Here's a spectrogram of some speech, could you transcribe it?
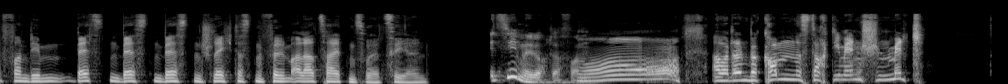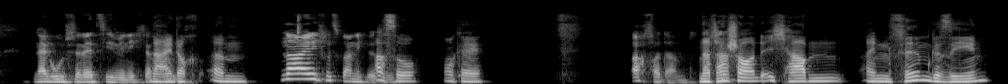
von dem besten, besten, besten, schlechtesten Film aller Zeiten zu erzählen. Erzähl mir doch davon. Oh, aber dann bekommen es doch die Menschen mit. Na gut, dann erzähl mir nicht davon. Nein, doch. Ähm, Nein, ich will's gar nicht wissen. ach so, okay. Ach verdammt. Natascha und ich haben einen Film gesehen,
